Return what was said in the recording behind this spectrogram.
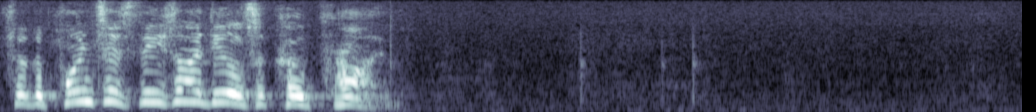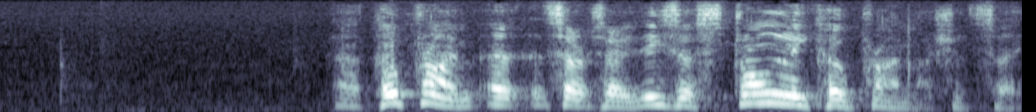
so the point is these ideals are co-prime. Uh, co-prime, uh, sorry, sorry, these are strongly co-prime, I should say.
